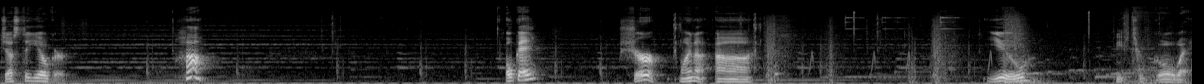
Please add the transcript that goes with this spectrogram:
just a yogurt. Huh. Okay. Sure, why not? Uh, you need to go away.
